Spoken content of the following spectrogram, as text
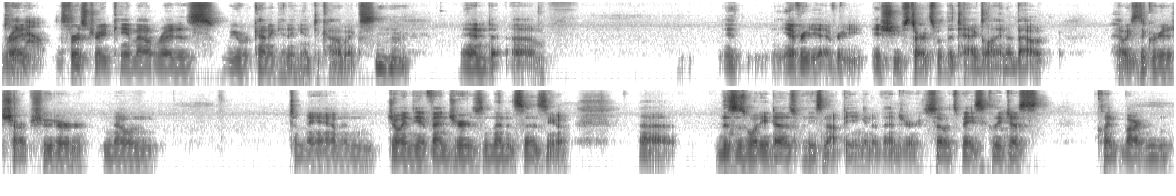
came right. out. The first trade came out right as we were kind of getting into comics, Mm-hmm. and um, it every every issue starts with the tagline about how he's the greatest sharpshooter known to man and join the Avengers, and then it says, you know, uh, this is what he does when he's not being an Avenger. So it's basically just Clint Barton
